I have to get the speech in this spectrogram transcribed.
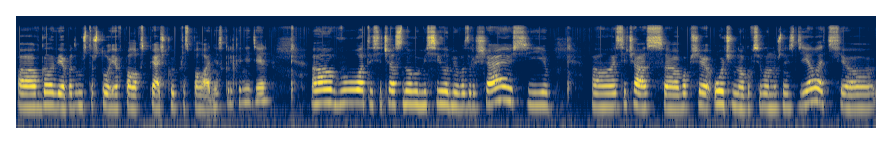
а, в голове, потому что что, я впала в спячку и проспала несколько недель. А, вот, и сейчас с новыми силами возвращаюсь, и сейчас а, вообще очень много всего нужно сделать. А,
